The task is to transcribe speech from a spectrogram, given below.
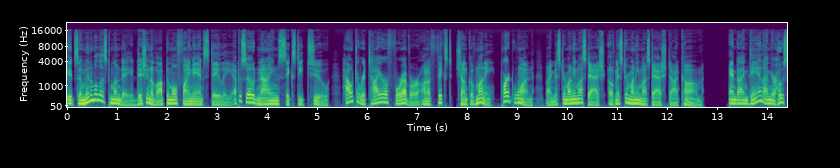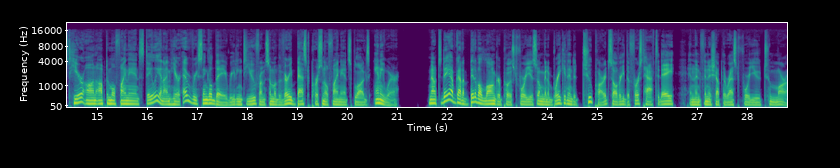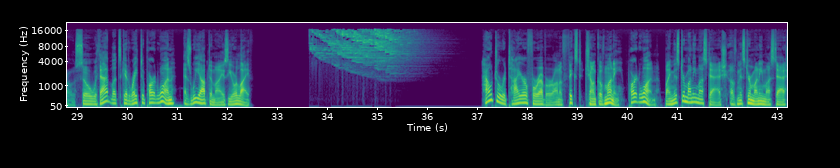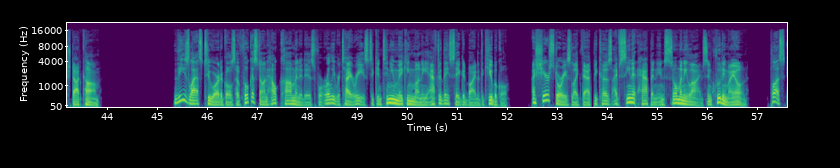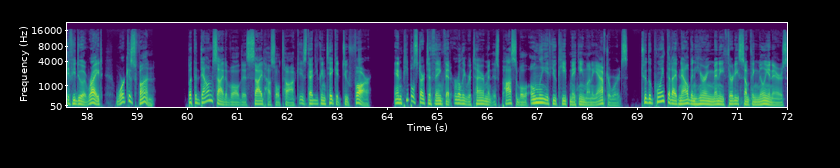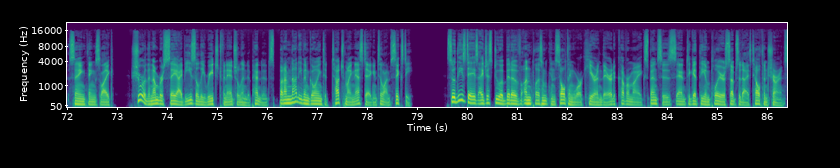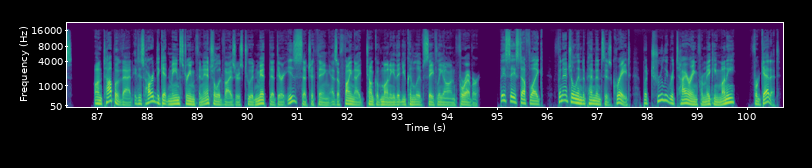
It's a Minimalist Monday edition of Optimal Finance Daily, episode 962 How to Retire Forever on a Fixed Chunk of Money, Part 1 by Mr. Money Mustache of MrMoneyMustache.com. And I'm Dan, I'm your host here on Optimal Finance Daily, and I'm here every single day reading to you from some of the very best personal finance blogs anywhere. Now, today I've got a bit of a longer post for you, so I'm going to break it into two parts. I'll read the first half today and then finish up the rest for you tomorrow. So, with that, let's get right to part one as we optimize your life. How to Retire Forever on a Fixed Chunk of Money, Part 1 by Mr. Money Mustache of MrMoneyMustache.com. These last two articles have focused on how common it is for early retirees to continue making money after they say goodbye to the cubicle. I share stories like that because I've seen it happen in so many lives, including my own. Plus, if you do it right, work is fun. But the downside of all this side hustle talk is that you can take it too far, and people start to think that early retirement is possible only if you keep making money afterwards, to the point that I've now been hearing many 30 something millionaires saying things like, Sure, the numbers say I've easily reached financial independence, but I'm not even going to touch my nest egg until I'm 60. So these days, I just do a bit of unpleasant consulting work here and there to cover my expenses and to get the employer subsidized health insurance. On top of that, it is hard to get mainstream financial advisors to admit that there is such a thing as a finite chunk of money that you can live safely on forever. They say stuff like, financial independence is great, but truly retiring from making money? Forget it.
